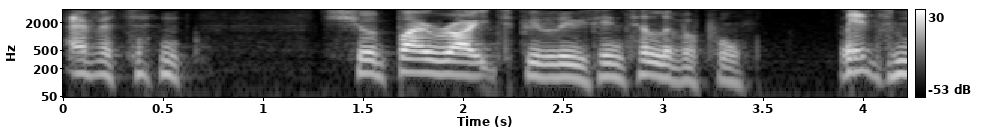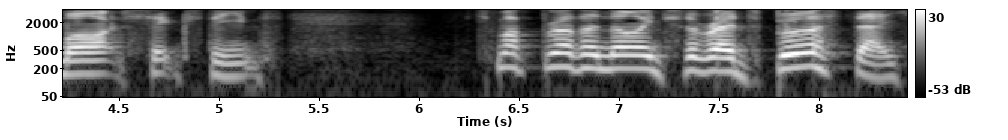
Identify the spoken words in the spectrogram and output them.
Everton should by rights be losing to Liverpool. It's March 16th. It's my brother Nige the Red's birthday.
